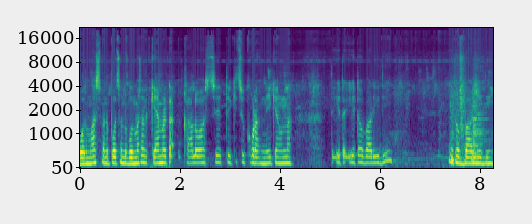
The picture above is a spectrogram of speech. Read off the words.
বদমাস মানে প্রচণ্ড বদমাস আর ক্যামেরাটা কালো আসছে, তো কিছু করার নেই কেননা তো এটা, এটাও বাড়িয়ে দিই, এটাও বাড়িয়ে দিই।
